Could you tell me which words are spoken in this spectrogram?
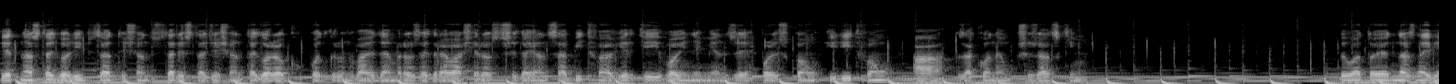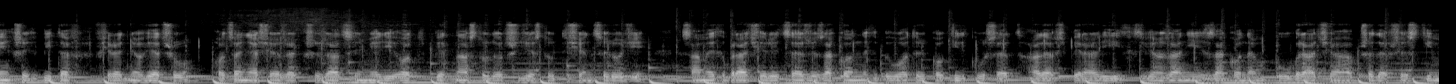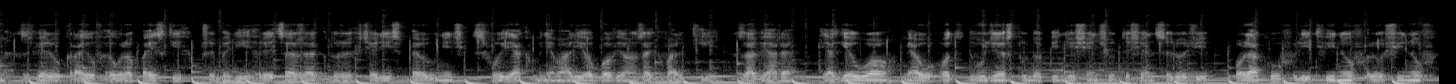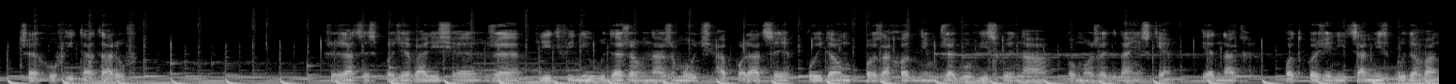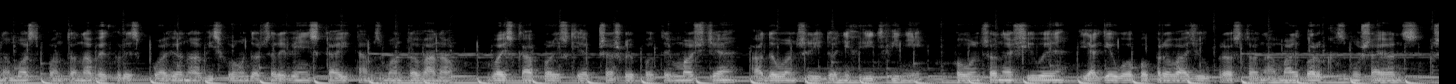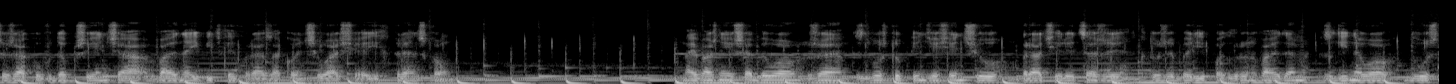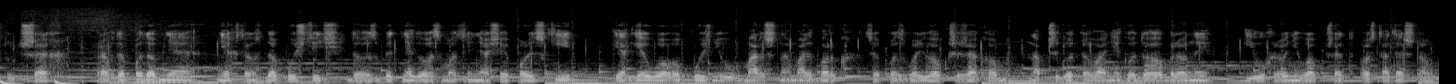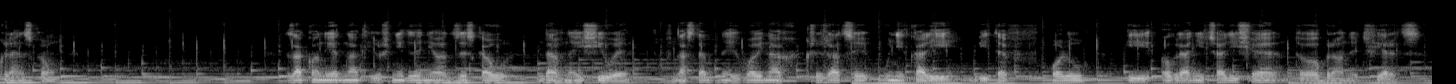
15 lipca 1410 roku pod Grunwaldem rozegrała się rozstrzygająca bitwa Wielkiej Wojny między Polską i Litwą a zakonem krzyżackim. Była to jedna z największych bitew w średniowieczu. Ocenia się, że krzyżacy mieli od 15 do 30 tysięcy ludzi. Samych braci rycerzy zakonnych było tylko kilkuset, ale wspierali ich związani z zakonem półbracia, a przede wszystkim z wielu krajów europejskich przybyli rycerze, którzy chcieli spełnić swój, jak mniemali, obowiązek walki za wiarę. Jagiełło miał od 20 do 50 tysięcy ludzi, Polaków, Litwinów, Rusinów, Czechów i Tatarów. Krzyżacy spodziewali się, że Litwini uderzą na Żmudź, a Polacy pójdą po zachodnim brzegu Wisły na Pomorze Gdańskie. Jednak pod Kozienicami zbudowano most pontonowy, który spławiono Wisłą do Czerwieńska i tam zmontowano. Wojska polskie przeszły po tym moście, a dołączyli do nich Litwini. Połączone siły Jagiełło poprowadził prosto na Malbork, zmuszając Krzyżaków do przyjęcia walnej bitwy, która zakończyła się ich klęską. Najważniejsze było, że z 250 braci rycerzy, którzy byli pod Grunwaldem, zginęło 203. Prawdopodobnie nie chcąc dopuścić do zbytniego wzmocnienia się Polski, Jagiełło opóźnił marsz na Malbork, co pozwoliło krzyżakom na przygotowanie go do obrony i uchroniło przed ostateczną klęską. Zakon jednak już nigdy nie odzyskał dawnej siły. W następnych wojnach krzyżacy unikali bitew w polu i ograniczali się do obrony twierdz.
